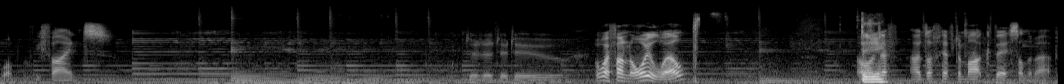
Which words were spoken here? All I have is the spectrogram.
What will we find? Do do do do. Oh, I found an oil well. Oh, Did I'll, you? def- I'll definitely have to mark this on the map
